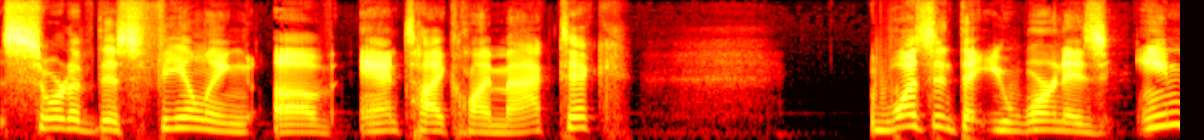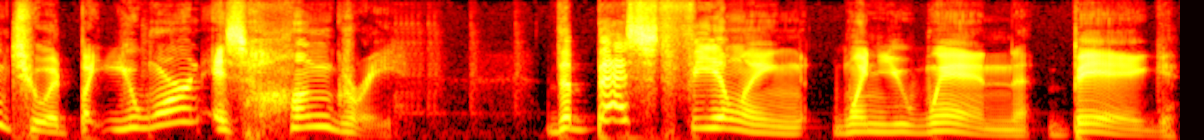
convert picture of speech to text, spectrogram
sort of this feeling of anticlimactic. It wasn't that you weren't as into it, but you weren't as hungry. The best feeling when you win big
